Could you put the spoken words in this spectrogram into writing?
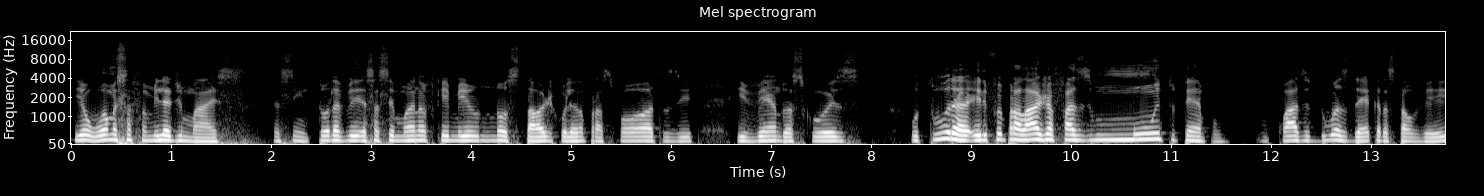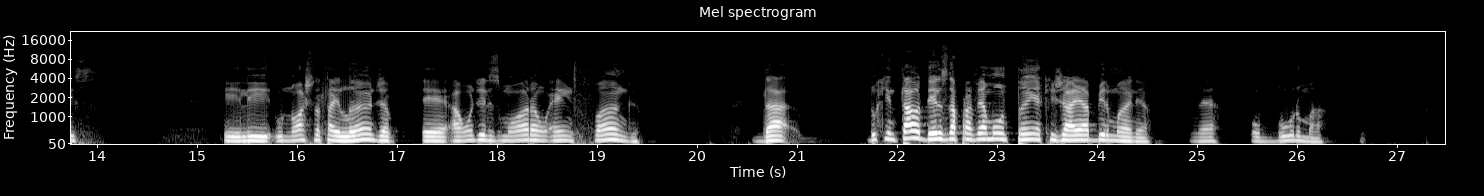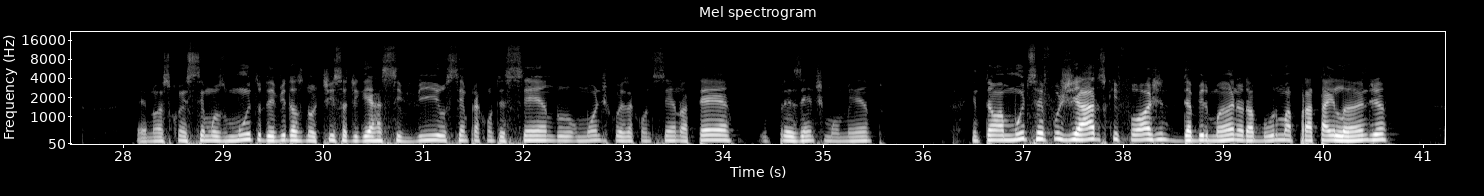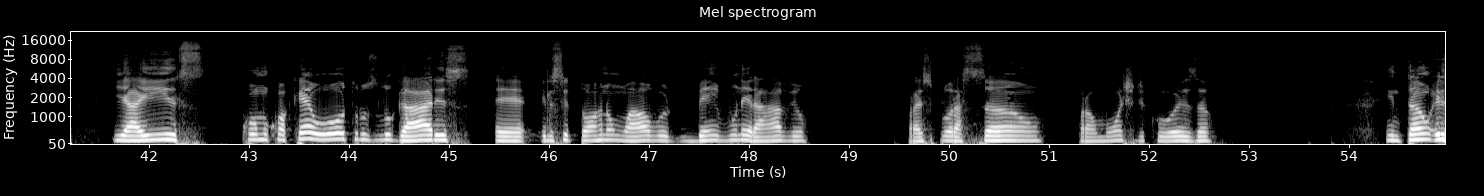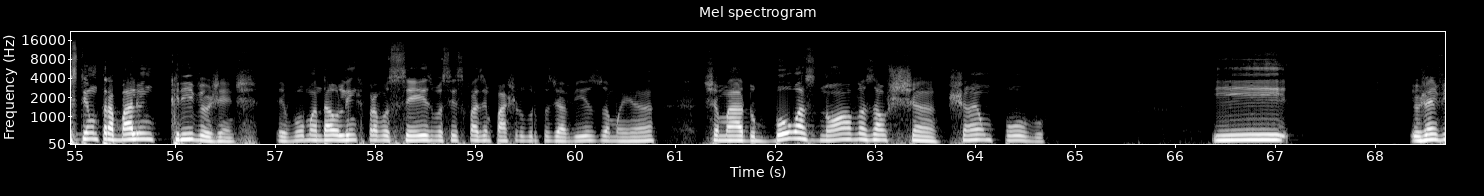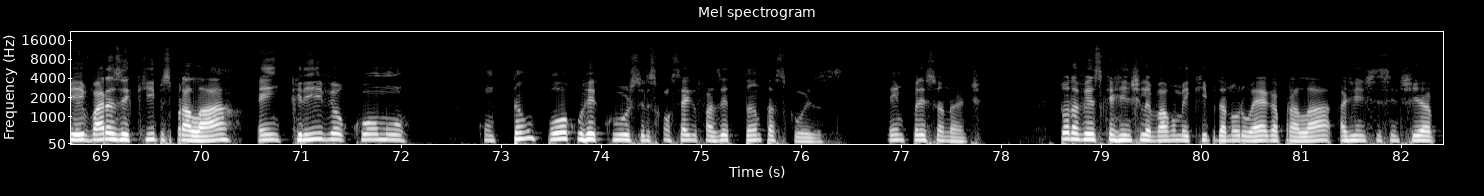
E eu amo essa família demais. Assim, toda essa semana eu fiquei meio nostálgico olhando para as fotos e, e vendo as coisas. O Tura, ele foi para lá já faz muito tempo, quase duas décadas talvez. Ele, o norte da Tailândia, é, aonde eles moram é em Phang. Da, do quintal deles dá para ver a montanha que já é a Birmânia, né? O Burma. É, nós conhecemos muito devido às notícias de guerra civil sempre acontecendo, um monte de coisa acontecendo até o presente momento. Então há muitos refugiados que fogem da Birmânia ou da Burma para a Tailândia. E aí, como qualquer outros lugares, é, eles se tornam um alvo bem vulnerável para exploração, para um monte de coisa. Então, eles têm um trabalho incrível, gente. Eu vou mandar o link para vocês, vocês que fazem parte do grupo de avisos amanhã, chamado Boas Novas ao Xan. Xan é um povo. E eu já enviei várias equipes para lá. É incrível como, com tão pouco recurso, eles conseguem fazer tantas coisas. É impressionante. Toda vez que a gente levava uma equipe da Noruega para lá, a gente se sentia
